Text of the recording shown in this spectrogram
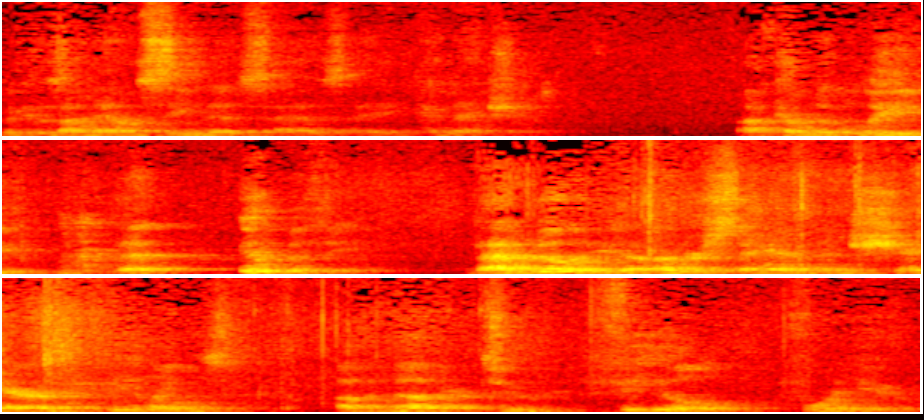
because I now see this as a connection. I've come to believe that empathy, that ability to understand and share the feelings of another, to feel for you,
